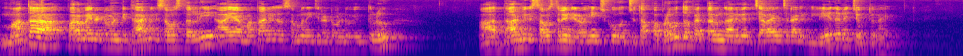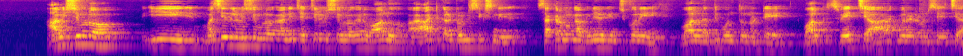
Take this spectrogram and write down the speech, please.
మతపరమైనటువంటి ధార్మిక సంస్థల్ని ఆయా మతానికి సంబంధించినటువంటి వ్యక్తులు ఆ ధార్మిక సంస్థలే నిర్వహించుకోవచ్చు తప్ప ప్రభుత్వ పెత్తనం దాని మీద చెలాయించడానికి లేదని చెబుతున్నాయి. ఆ విషయంలో ఈ మసీదుల విషయంలో కానీ చర్చిల విషయంలో కానీ వాళ్ళు ఆ ఆర్టికల్ ట్వంటీ సిక్స్ని సక్రమంగా వినియోగించుకొని వాళ్ళు లబ్ధి పొందుతున్నట్టే వాళ్ళకి స్వేచ్ఛ ఆ రకమైనటువంటి స్వేచ్ఛ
